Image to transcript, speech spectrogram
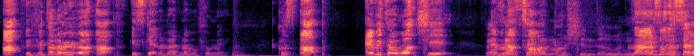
Up, if we done a movie on Up, it's getting a mad number for me. Because Up, every time I watch it, but it's not that same talk. emotion though. wouldn't Nah, it's not the same.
